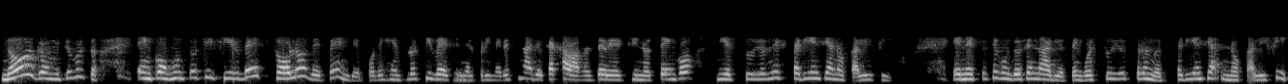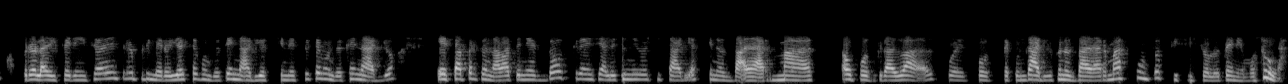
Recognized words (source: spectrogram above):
No, con mucho gusto. En conjunto sí sirve, solo depende. Por ejemplo, si ves en el primer escenario que acabamos de ver, si no tengo ni estudios ni experiencia, no califico. En este segundo escenario tengo estudios pero no experiencia, no califico. Pero la diferencia entre el primero y el segundo escenario es que en este segundo escenario esta persona va a tener dos credenciales universitarias que nos va a dar más, o posgraduadas, pues postsecundario, que nos va a dar más puntos que si solo tenemos una.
